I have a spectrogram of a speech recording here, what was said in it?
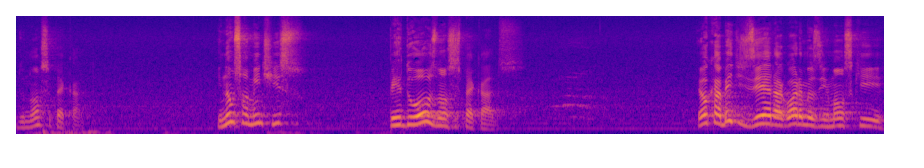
do nosso pecado. E não somente isso, perdoou os nossos pecados. Eu acabei de dizer agora, meus irmãos, que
